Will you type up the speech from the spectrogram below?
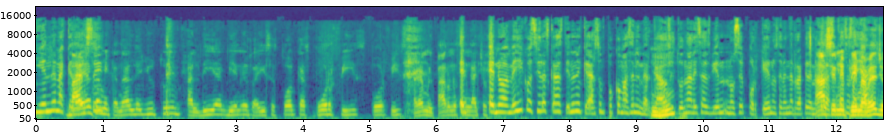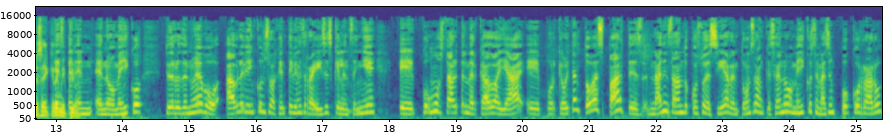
tienden a Váyanse a quedarse. mi canal de YouTube, Al Día en Bienes Raíces Podcast, porfis, porfis. Háganme el paro, no estén En, gachos. en Nuevo México sí las casas tienden a quedarse un poco más en el mercado. Si tú analizas bien, no sé por qué no se venden rápidamente Ah, las sí, es mi prima, allá. ¿ves? Yo sé que era Es- mi prima. En, en Nuevo México. Pero de nuevo, hable bien con su agente de bienes raíces que le enseñe eh, cómo está ahorita el mercado allá, eh, porque ahorita en todas partes nadie está dando costo de cierre. Entonces, aunque sea en Nuevo México, se me hace un poco raro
